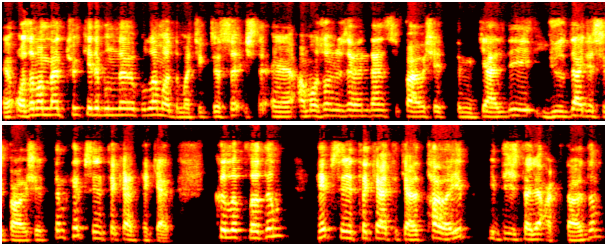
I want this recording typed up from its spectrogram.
E, o zaman ben Türkiye'de bunları bulamadım açıkçası. İşte e, Amazon üzerinden sipariş ettim geldi yüzlerce sipariş ettim. Hepsini teker teker kılıfladım Hepsini teker teker tarayıp bir dijitale aktardım.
